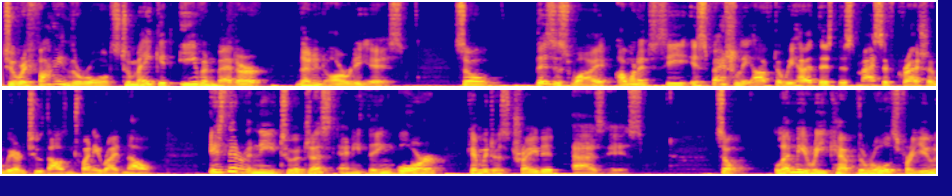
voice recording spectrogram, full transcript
to refine the rules to make it even better than it already is. So this is why I wanted to see, especially after we had this this massive crash and we're in 2020 right now, is there a need to adjust anything or can we just trade it as is? So let me recap the rules for you.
